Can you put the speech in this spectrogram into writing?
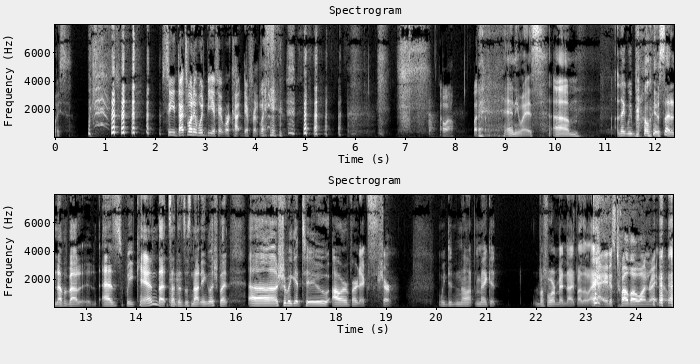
Noise. See, that's what it would be if it were cut differently. oh well, whatever. Anyways, um, I think we probably have said enough about it as we can. That sentence was not English, but uh, should we get to our verdicts? Sure. We did not make it before midnight, by the way. Yeah, it is twelve oh one right now.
